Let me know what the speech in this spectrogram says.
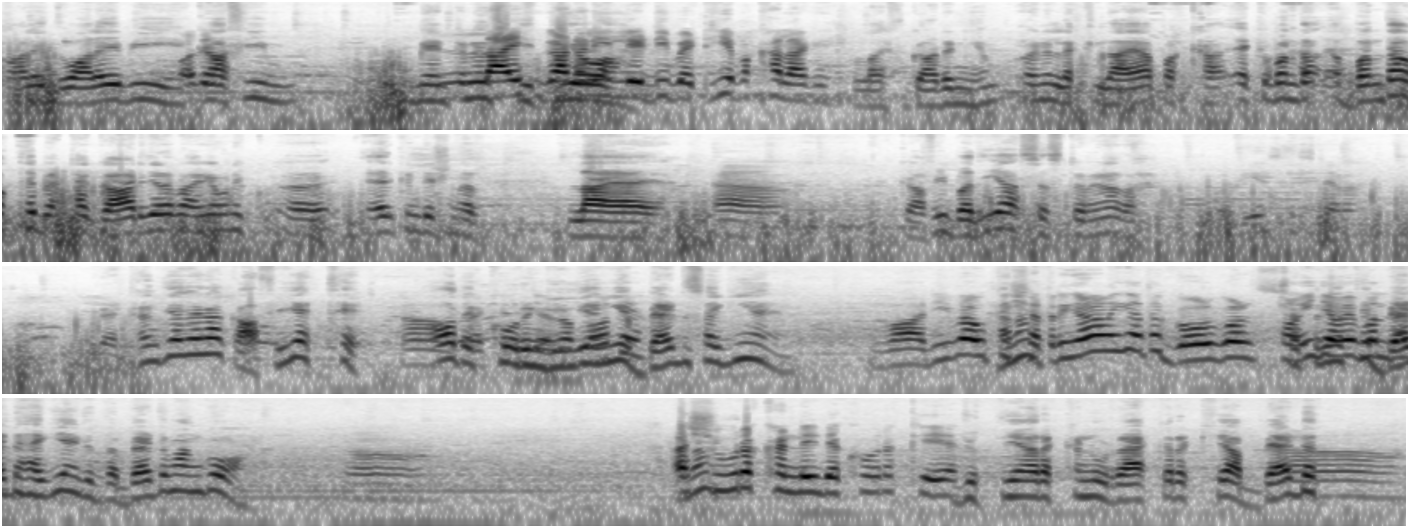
ਆਲੇ ਦੁਆਲੇ ਵੀ ਉਹਦੇ- ਕਾਫੀ ਮੇਨਟੇਨੈਂਸ ਲਾਈਫ ਕੀਤੀ ਗਾਰਡ ਹੋਆ ਵਾਲੀ ਲੇਡੀ ਬੈਠੀ ਹੈ ਪੱਖਾ ਲਾ ਕੇ ਲਾਈਫ ਗਾਰਡ ਨਹੀਂ ਉਹਨੇ ਲਿਖ- ਲਾਇਆ ਪੱਖਾ ਇੱਕ ਬੰਦਾ ਬੰਦਾ ਉੱਥੇ ਬੈਠਾ ਗਾਰਡ ਜਿਹੜਾ ਹੈਗਾ ਉਹਨੇ 에ਅਰ ਕੰਡੀਸ਼ਨਰ ਲਾਇਆ ਹੈ ਹਾਂ ਕਾਫੀ ਵਧੀਆ ਸਿਸਟਮ ਇਹਨਾਂ ਦਾ ਵਧੀਆ ਸਿਸਟਮ ਹੈ ਬੈਠਣ ਦੀ ਜਗ੍ਹਾ ਕਾਫੀ ਹੈ ਇੱਥੇ। ਹਾਂ, ਆਹ ਦੇਖੋ ਬੈਠਣ ਦੀ ਜਗ੍ਹਾ ਰੰਗੀਲੀਆਂ ਬਹੁਤ ਬੈੱਡਸ ਹੈਗੀਆਂ ਹੈ ਵਾਹ ਜੀ ਵਾਹ ਉੱਥੇ ਹੈਨਾ? ਛਤਰੀਆਂ ਵਾਲੀਆਂ ਤਾਂ ਗੋਲ ਗੋਲ ਸੌਈ ਜਾਵੇ ਬੰਦਾ ਬੈੱਡ ਹੈਗੀਆਂ ਜਿੱਦਾਂ ਬੈੱਡ ਵਾਂਗੂ ਆ। ਹਾਂ। ਆ ਸ਼ੂ ਰੱਖਣ ਲਈ ਦੇਖੋ ਰੱਖੇ ਆ। ਜੁੱਤੀਆਂ ਰੱਖਣ ਨੂੰ ਰੈਕ ਰੱਖਿਆ ਬੈੱਡ ਹਾਂ।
